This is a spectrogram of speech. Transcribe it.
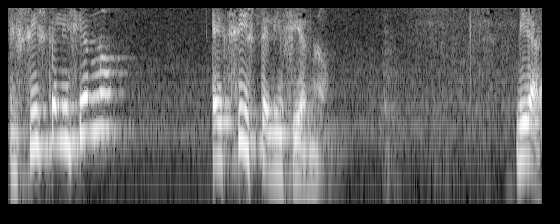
¿Existe el infierno? Existe el infierno. Mirad,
